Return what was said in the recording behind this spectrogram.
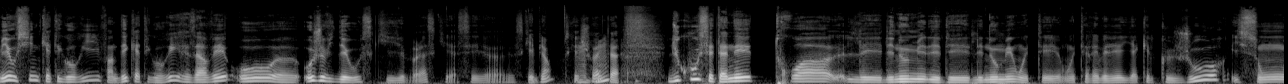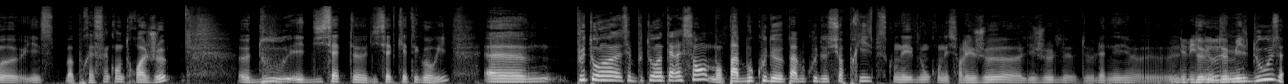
mais aussi une catégorie, enfin des catégories réservées aux, euh, aux jeux vidéo, ce qui voilà, ce qui est assez, euh, ce qui est bien, ce qui est Mhm. chouette. Du coup, cette année, trois, les, les nommés, les, les- les nommés ont été, ont été révélés il y a quelques jours. Ils sont, euh, il y a à peu près 53 jeux. Euh, 12 et 17, euh, 17 catégories. Euh, plutôt, un- c'est plutôt intéressant. Bon, pas beaucoup de, pas beaucoup de surprises parce qu'on est donc on est sur les jeux, euh, les jeux de, de l'année euh, de- 2012. 2012.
